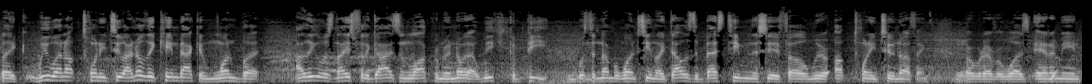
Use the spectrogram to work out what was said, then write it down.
like we went up 22. I know they came back and won, but I think it was nice for the guys in the locker room to know that we can compete mm-hmm. with the number one team. Like that was the best team in the CFL, and we were up 22 nothing yeah. or whatever it was. And yeah. I mean,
